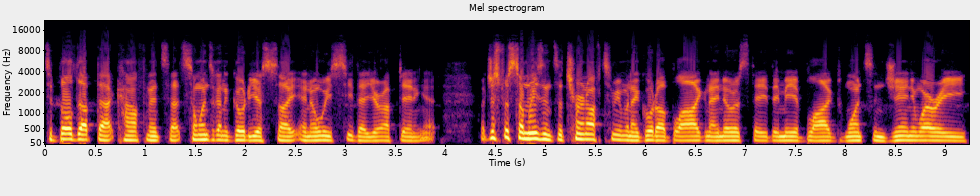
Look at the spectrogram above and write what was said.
to build up that confidence that someone's going to go to your site and always see that you're updating it but just for some reason, it's a turn off to me when I go to a blog and I notice they, they may have blogged once in January,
